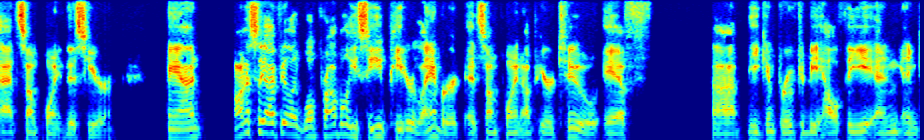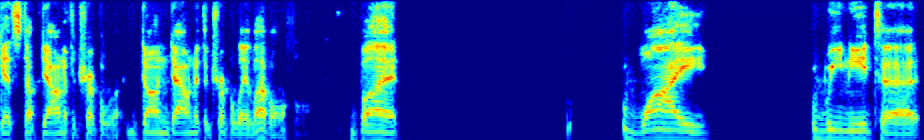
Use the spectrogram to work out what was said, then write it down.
at some point this year. And honestly, I feel like we'll probably see Peter Lambert at some point up here too, if uh, he can prove to be healthy and and get stuff down at the triple done down at the AAA level. But why we need to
